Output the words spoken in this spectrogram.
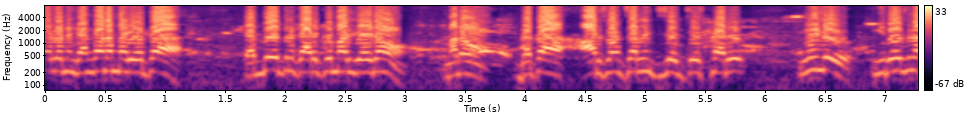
లోని గంగానమ్మ యువత పెద్ద ఎత్తున కార్యక్రమాలు చేయడం మనం గత ఆరు సంవత్సరాల నుంచి చేస్తున్నారు. వీళ్ళు ఈ రోజున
